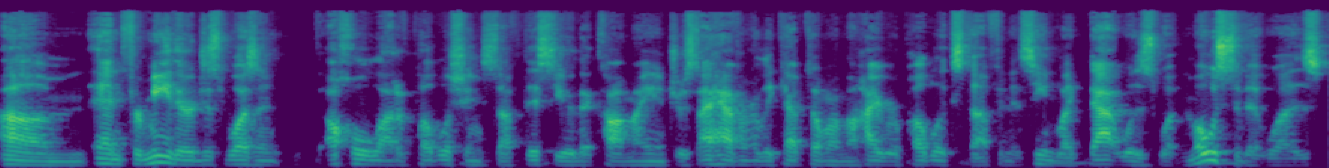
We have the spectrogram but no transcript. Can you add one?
Um, and for me, there just wasn't a whole lot of publishing stuff this year that caught my interest. I haven't really kept up on the High Republic stuff, and it seemed like that was what most of it was.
